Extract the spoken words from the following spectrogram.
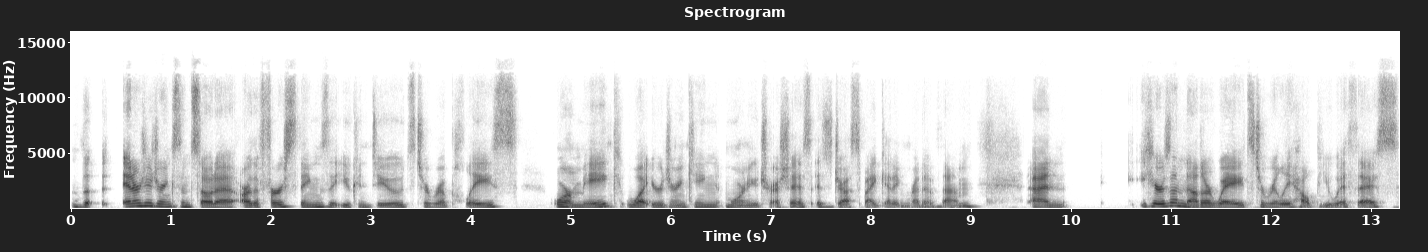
the energy drinks and soda are the first things that you can do to replace or make what you're drinking more nutritious is just by getting rid of them. And here's another way to really help you with this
